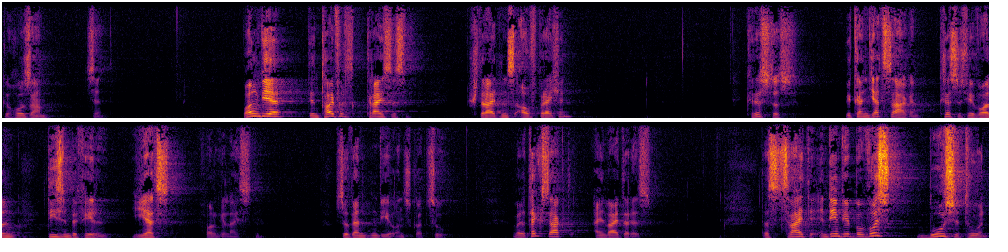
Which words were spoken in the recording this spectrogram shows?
gehorsam sind. Wollen wir den Teufelskreis des Streitens aufbrechen? Christus, wir können jetzt sagen, Christus, wir wollen diesen Befehlen jetzt Folge leisten. So wenden wir uns Gott zu. Aber der Text sagt ein weiteres. Das zweite, indem wir bewusst Buße tun.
